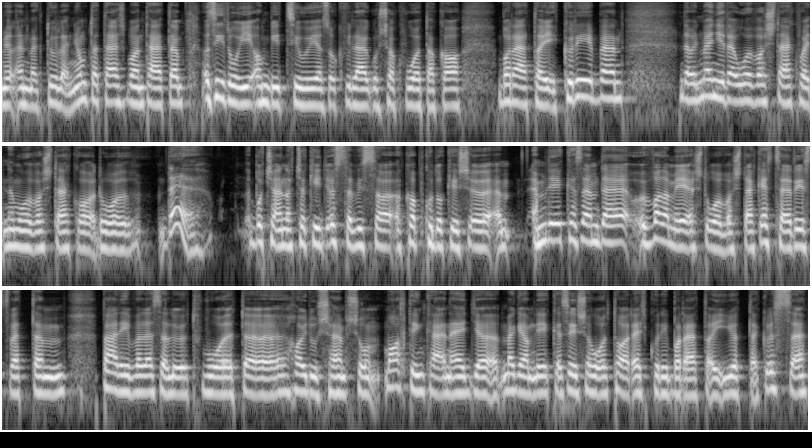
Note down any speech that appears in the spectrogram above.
jelent meg tőle nyomtatásban, tehát az írói ambíciói azok világosak voltak a barátai körében, de hogy mennyire olvasták, vagy nem olvasták arról, de bocsánat, csak így össze-vissza kapkodok és emlékezem, de valamelyest olvasták. Egyszer részt vettem, pár évvel ezelőtt volt Hajdúsámson Martinkán egy megemlékezés, ahol Tar egykori barátai jöttek össze,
